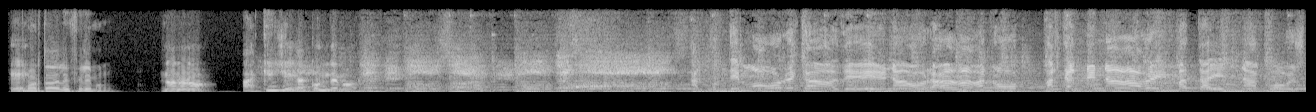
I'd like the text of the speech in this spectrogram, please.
es... Mortadela y Filemón. No, no, no. Aquí llega Condemor. Al condemore in agosto.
